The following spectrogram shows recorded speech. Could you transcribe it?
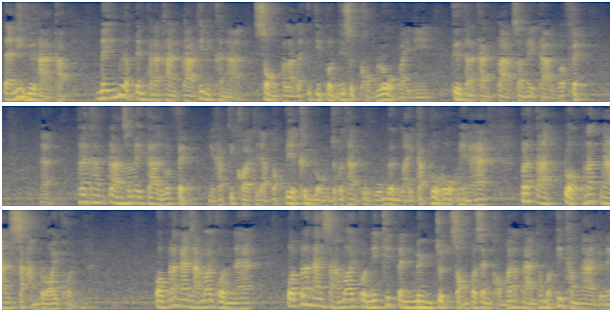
แต่นี่คือหาครับ ในเมื่อเป็นธนาคารกลางที่มีขนาดทรงพลังและอิทธิพลที่สุดของโลกใบนี้ คือธนาคารกลางสหรัฐอเมริกาหรือว่าเฟดนะธนาคารกลางสหรัฐอเมริกาหรือว่าเฟดนะครับที่คอยขยับดอกเบี้ยขึ้นลงจนกระทั่งโอ้โหเงินไหลกลับทั่วโลกเนี่ยนะฮะประกาศปลดพนักงาน 300 คนปลดพนักงาน 300 คนนะฮะปลดพนักงาน 300 คนนี้คิดเป็น 1.2%ของพนักงานทั้งหมดที่ทำงานอยู่ใน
